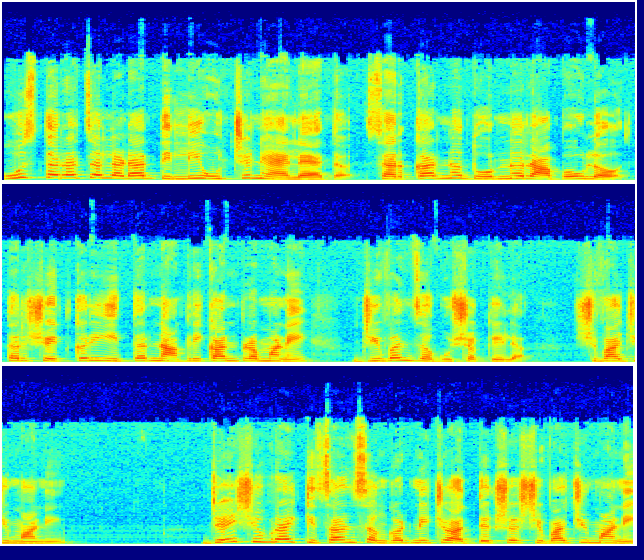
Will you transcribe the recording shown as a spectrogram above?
ऊस दराचा लढा दिल्ली उच्च न्यायालयात. सरकारनं धोरणं राबवलं तर शेतकरी इतर नागरिकांप्रमाणे जीवन जगू शकेल. शिवाजी माने. जय शिवराय किसान संघटनेचे अध्यक्ष शिवाजी माने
